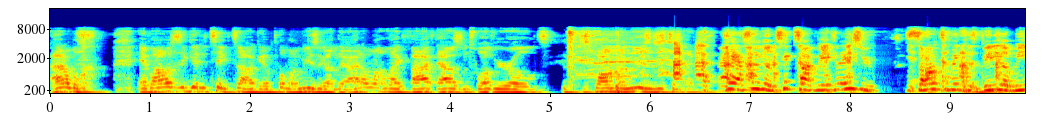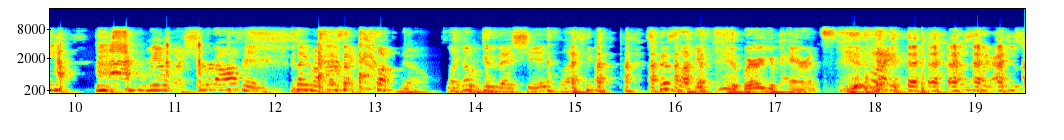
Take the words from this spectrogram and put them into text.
I don't want, if I was to get a TikTok and put my music on there, I don't want like 5,000 12 year olds just following my music. Just like, hey, I saw you on TikTok, man. Can I use your song to make this video of me being Superman with my shirt off and playing my face? Like, fuck no. Like, don't do that shit. Like, just like, Where are your parents? Like, I was like, I just,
